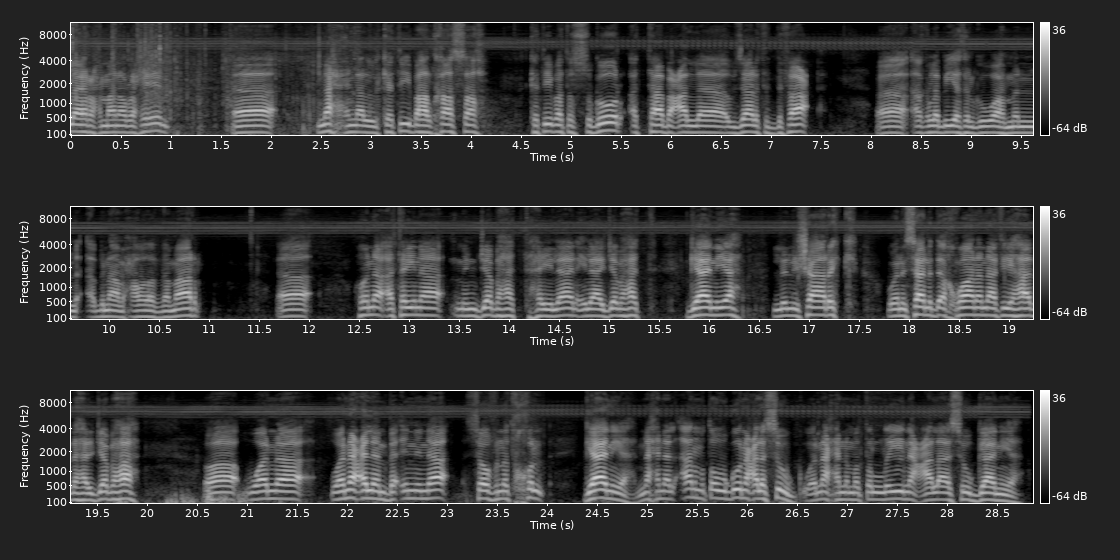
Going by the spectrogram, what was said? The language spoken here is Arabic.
بسم الله الرحمن الرحيم. آه نحن الكتيبة الخاصة كتيبة الصقور التابعة لوزارة الدفاع آه أغلبية القوة من أبناء محافظة ذمار آه هنا أتينا من جبهة هيلان إلى جبهة قانية لنشارك ونساند إخواننا في هذه الجبهة. آه ون ونعلم بأننا سوف ندخل قانية نحن الآن مطوقون على سوق ونحن مطلين على سوق قانية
